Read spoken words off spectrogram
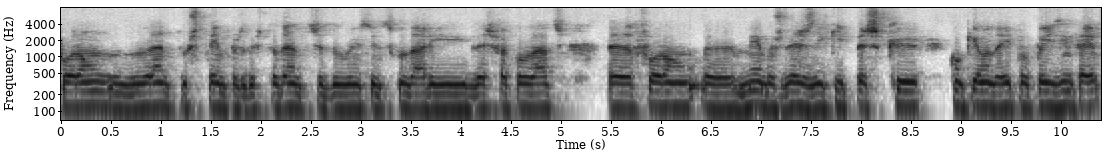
foram, durante os tempos dos estudantes do ensino secundário e das faculdades, uh, foram uh, membros das equipas que, com que eu andei pelo país inteiro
